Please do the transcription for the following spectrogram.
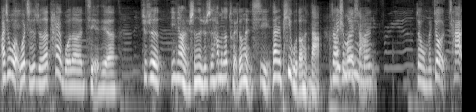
而且我我只是觉得泰国的姐姐。就是印象很深的，就是他们的腿都很细，但是屁股都很大，不知道为什么你们。对，我们就插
